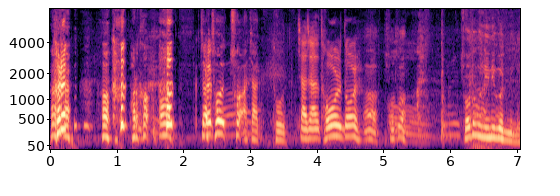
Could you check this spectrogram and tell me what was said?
허럭 허럭. 어. 자, 초, 초, 아, 자, 도. 자자 돌 돌. 아 저도 저도 이거거든요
